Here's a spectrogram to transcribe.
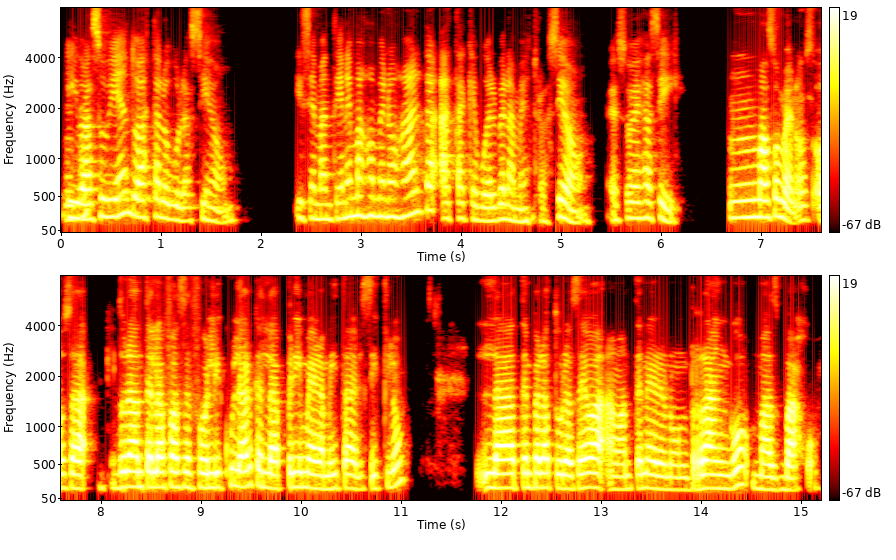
y va subiendo hasta la ovulación y se mantiene más o menos alta hasta que vuelve la menstruación. ¿Eso es así? Mm, más o menos, o sea, durante la fase folicular, que es la primera mitad del ciclo, la temperatura se va a mantener en un rango más bajo.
